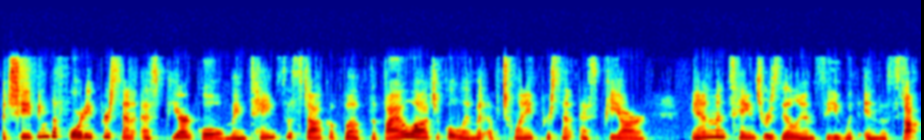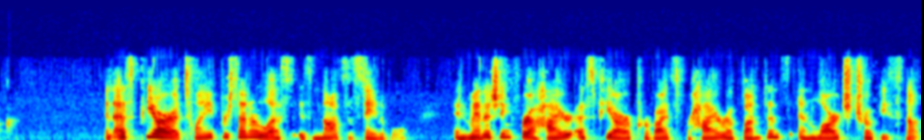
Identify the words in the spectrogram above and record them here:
Achieving the 40% SPR goal maintains the stock above the biological limit of 20% SPR and maintains resiliency within the stock. An SPR at 20% or less is not sustainable, and managing for a higher SPR provides for higher abundance and large trophy snook.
